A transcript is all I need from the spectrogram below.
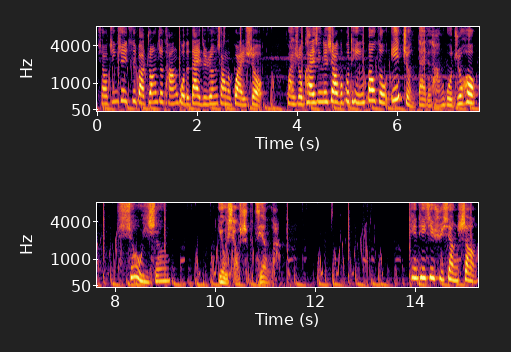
小金这次把装着糖果的袋子扔向了怪兽，怪兽开心的笑个不停，抱走一整袋的糖果之后，咻一声，又消失不见了。电梯继续向上，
